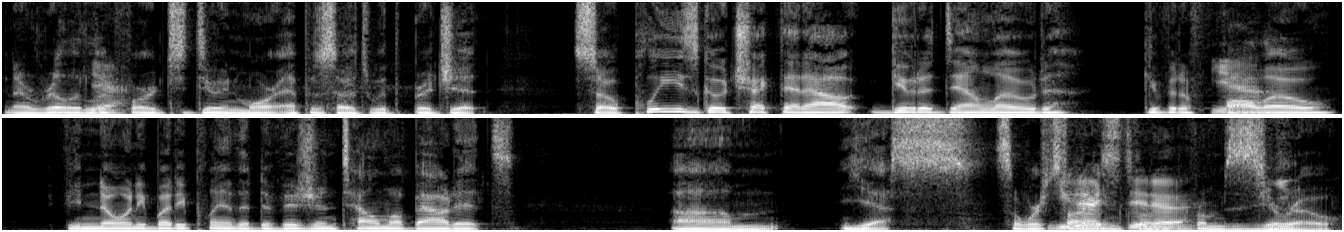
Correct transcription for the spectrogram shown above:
and I really look Yeah. forward to doing more episodes with Bridget. So please go check that out. Give it a download. Give it a Yeah. follow. If you know anybody playing the division, tell them about it. Um, yes. So we're You starting guys did from, a- from zero.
